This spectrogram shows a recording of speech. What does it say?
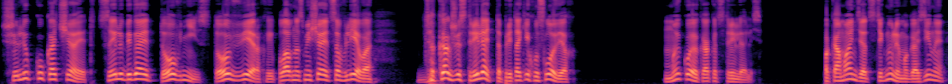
Шлюпку качает, цель убегает то вниз, то вверх и плавно смещается влево. Да как же стрелять-то при таких условиях? Мы кое-как отстрелялись. По команде отстегнули магазины,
